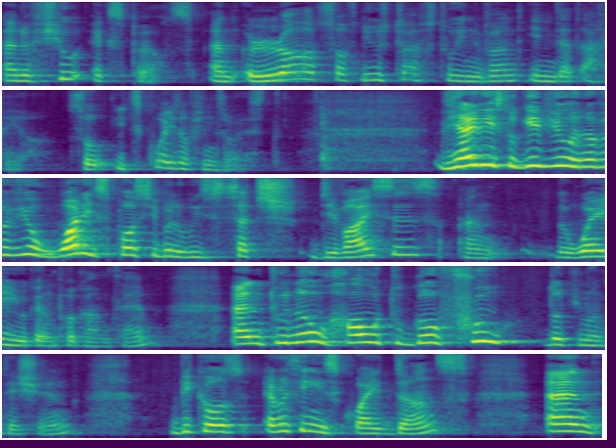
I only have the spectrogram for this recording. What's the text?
and a few experts and lots of new stuff to invent in that area. So it's quite of interest. The idea is to give you an overview of what is possible with such devices and the way you can program them and to know how to go through documentation because everything is quite dense and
